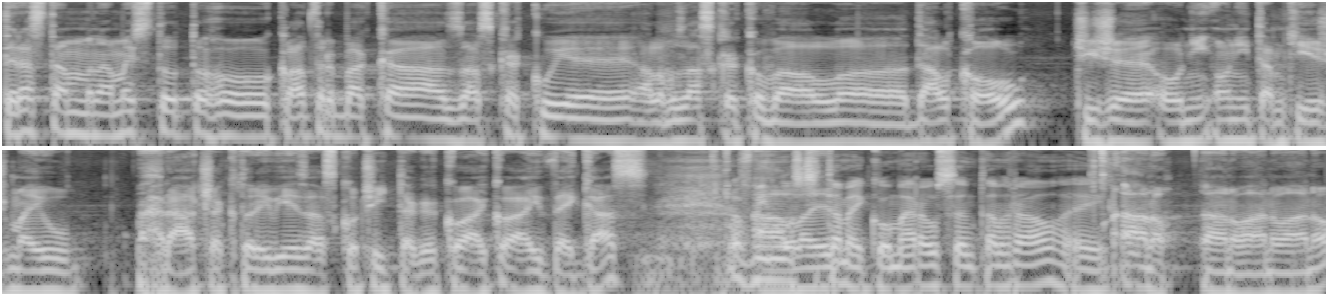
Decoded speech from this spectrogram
Teraz tam namiesto toho Clutterbacka zaskakuje, alebo zaskakoval eh, Dal Cole, čiže oni, oni tam tiež majú hráča, ktorý vie zaskočiť, tak ako, ako aj Vegas. A v minulosti ale... tam aj Komarov sem tam hral. Hej. Áno, áno, áno, áno.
